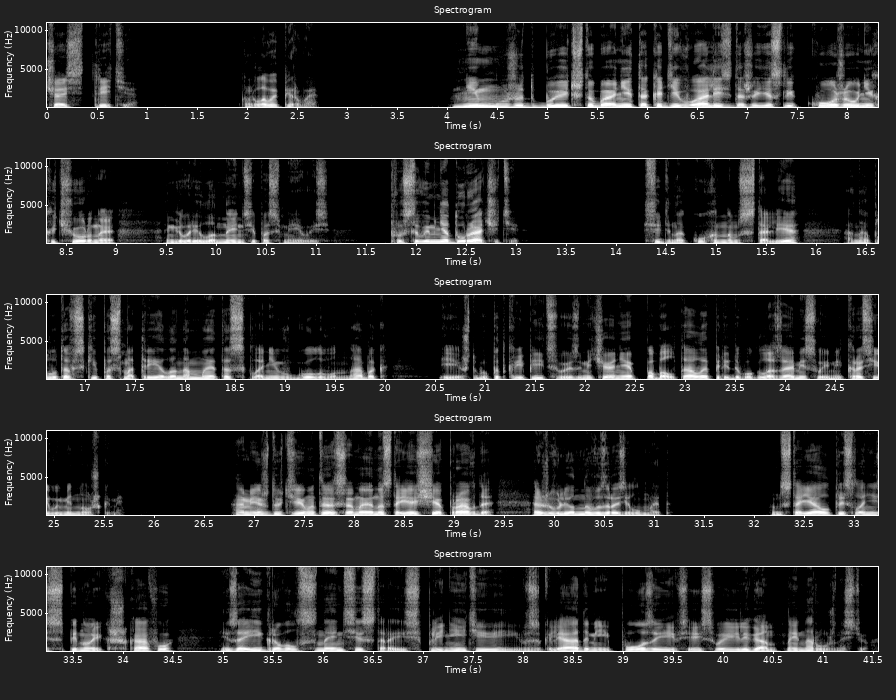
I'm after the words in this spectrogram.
Часть третья. Глава первая. «Не может быть, чтобы они так одевались, даже если кожа у них и черная», — говорила Нэнси, посмеиваясь. «Просто вы меня дурачите». Сидя на кухонном столе, она плутовски посмотрела на Мэтта, склонив голову на бок, и, чтобы подкрепить свое замечание, поболтала перед его глазами своими красивыми ножками. «А между тем это самая настоящая правда», — оживленно возразил Мэтт. Он стоял, прислонившись спиной к шкафу, и заигрывал с Нэнси, стараясь пленить ее и взглядами, и позой, и всей своей элегантной наружностью.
